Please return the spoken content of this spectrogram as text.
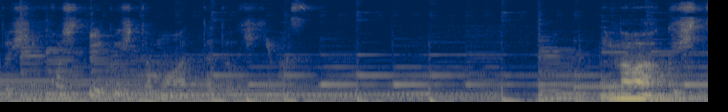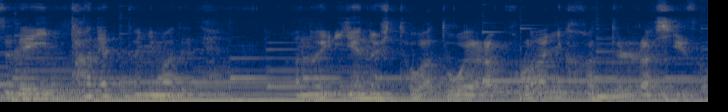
と引っ越していく人もあったと聞きます。今は悪質でインターネットにまでねあの家の人はどうやらコロナにかかってるらしいぞと。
